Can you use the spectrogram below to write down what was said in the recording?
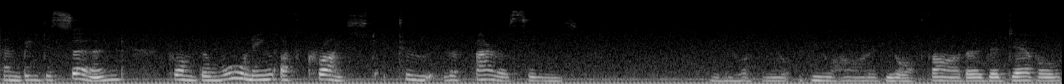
can be discerned from the warning of Christ to the Pharisees. You, are your father the devil.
